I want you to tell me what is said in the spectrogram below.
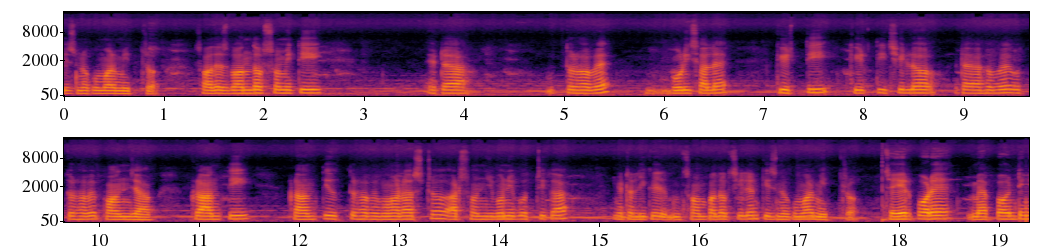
কৃষ্ণকুমার মিত্র। স্বদেশ বান্ধব সমিতি, এটা উত্তর হবে বরিশালে। কীর্তি কীর্তি ছিল, এটা হবে উত্তর হবে পাঞ্জাব। ক্রান্তি ক্রান্তি উত্তর হবে মহারাষ্ট্র আর সঞ্জীবনী পত্রিকা, এটা লিখে সম্পাদক ছিলেন কৃষ্ণকুমার মিত্র। আচ্ছা এরপরে ম্যাপ পয়েন্টিং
